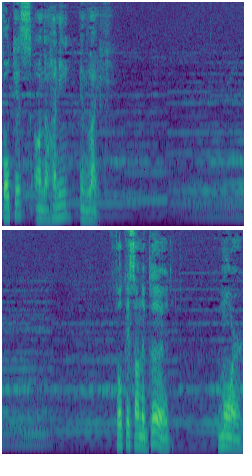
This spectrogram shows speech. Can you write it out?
Focus on the honey in life. Focus on the good more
